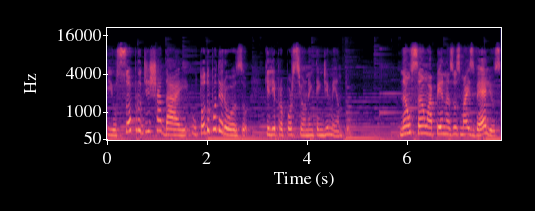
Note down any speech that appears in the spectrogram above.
e o sopro de Shaddai, o Todo-Poderoso, que lhe proporciona entendimento. Não são apenas os mais velhos,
